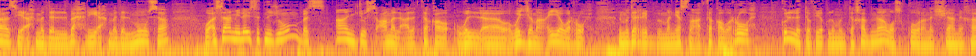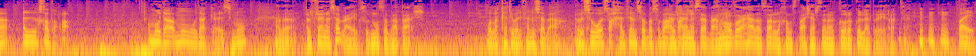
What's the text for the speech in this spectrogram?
آسيا أحمد البحري أحمد الموسى. وأسامي ليست نجوم بس أنجس عمل على الثقة آه، والجماعية والروح. المدرب من يصنع الثقة والروح كل التوفيق لمنتخبنا وصقورنا الشامخة الخضراء. مو مو ذاكر اسمه؟ هذا 2007 يقصد مو 17 والله كاتب 2007 بس هو صح 2007 17 2007 الموضوع هذا صار له 15 سنة الكوره كلها تغيرت. طيب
